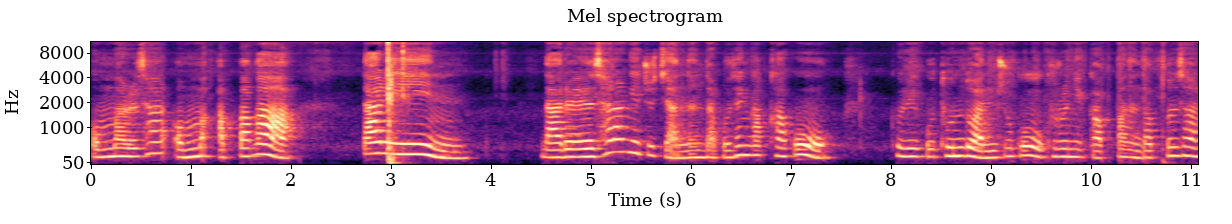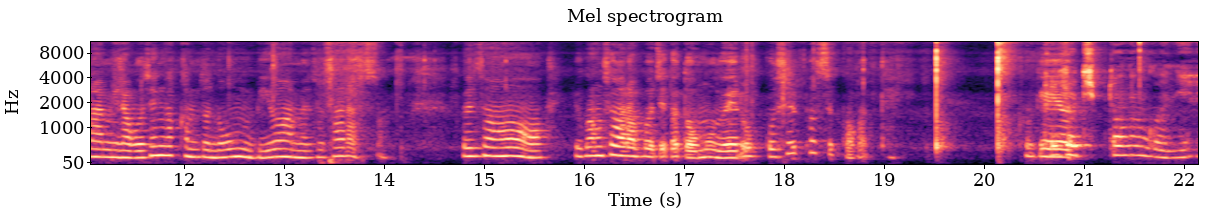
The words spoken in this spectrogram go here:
엄마를 사 엄마 아빠가 딸인 나를 사랑해주지 않는다고 생각하고 그리고 돈도 안 주고 그러니까 아빠는 나쁜 사람이라고 생각하면서 너무 미워하면서 살았어. 그래서 유광수 할아버지가 너무 외롭고 슬펐을 것 같아. 그게 그래서 집 떠난 거 아니야?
